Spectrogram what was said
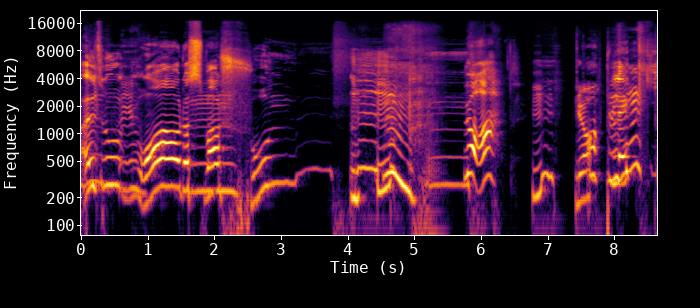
also, ja, das war schon Ja. Ja, Blackie.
